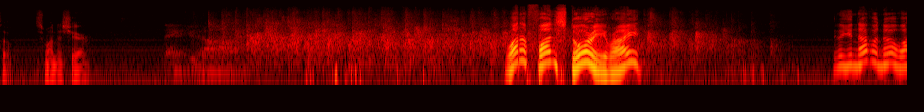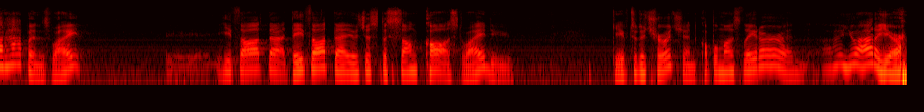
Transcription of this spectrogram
So just wanted to share. Thank you, Don. What a fun story, right? You know, you never know what happens, right? He thought that they thought that it was just a sunk cost, right? You gave to the church, and a couple months later, and uh, you're out of here.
